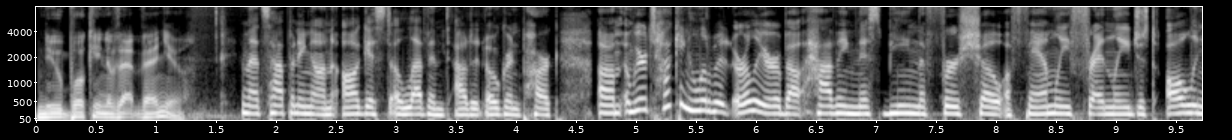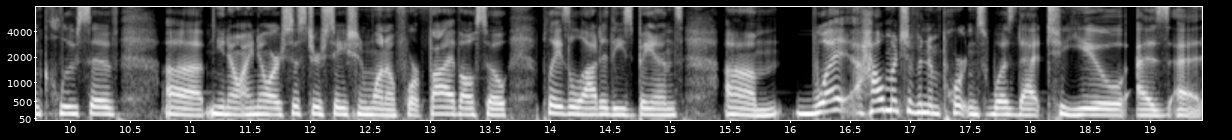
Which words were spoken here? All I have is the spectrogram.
new booking of that venue. And that's happening on August 11th out at Ogren Park. Um, and we were talking a little bit earlier about having this being the first show, a family friendly, just all inclusive. Uh, you know, I know our sister station 1045 also plays a lot of these bands. Um, what, how much of an importance was that to you as, uh,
